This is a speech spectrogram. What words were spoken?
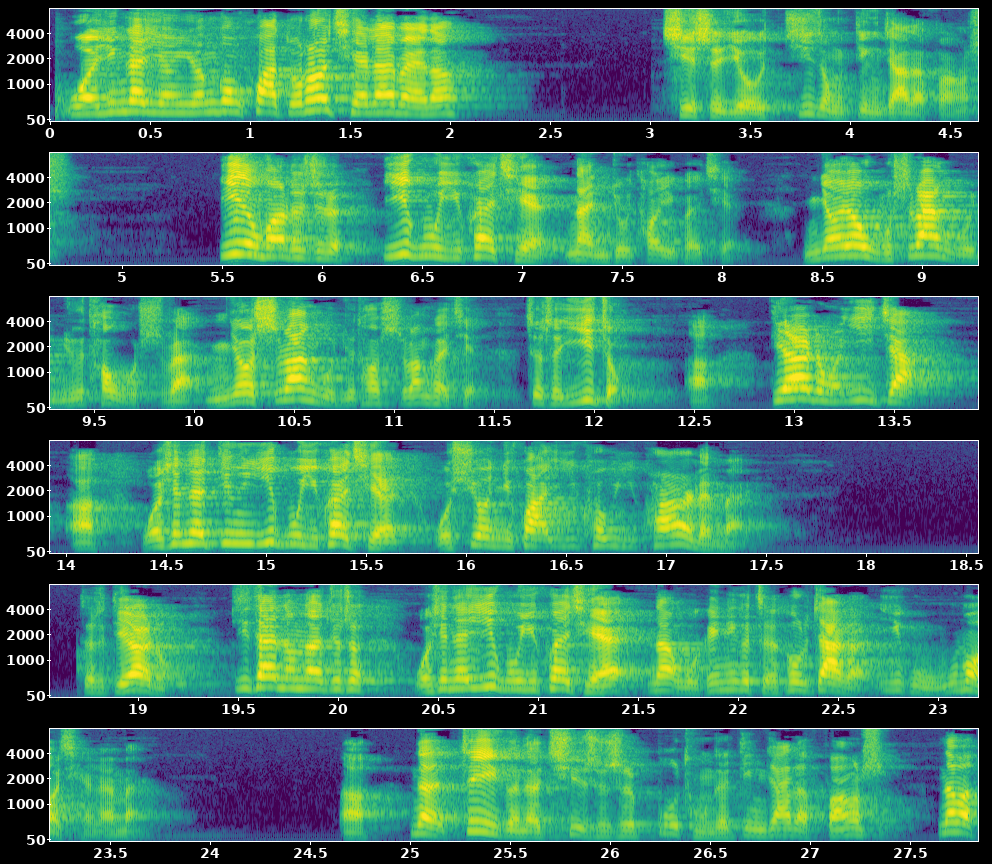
我应该让员工花多少钱来买呢？其实有几种定价的方式，一种方式就是一股一块钱，那你就掏一块钱。你要要五十万股，你就掏五十万；你要十万股，就掏十万块钱。这是一种啊。第二种溢价啊，我现在定一股一块钱，我需要你花一块一块二来买，这是第二种。第三种呢，就是我现在一股一块钱，那我给你个折扣价格，一股五毛钱来买，啊，那这个呢其实是不同的定价的方式。那么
